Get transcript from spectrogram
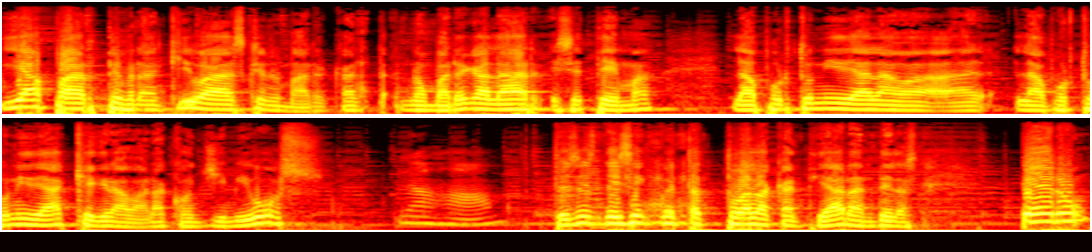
Y aparte, Frankie Vázquez nos va a, nos va a regalar ese tema, la oportunidad, la, la oportunidad que grabara con Jimmy Voss. Ajá. Entonces, dése en cuenta toda la cantidad de arandelas. Pero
